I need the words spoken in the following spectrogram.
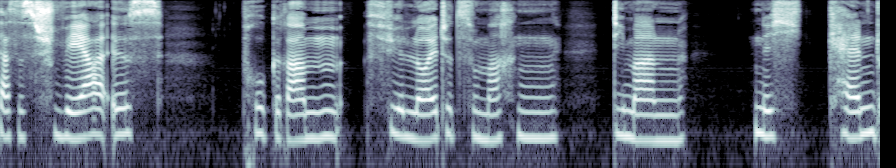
dass es schwer ist, Programm für Leute zu machen, die man nicht kennt.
